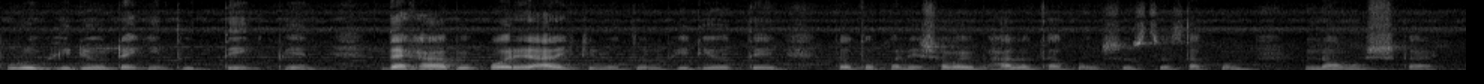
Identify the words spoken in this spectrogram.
পুরো ভিডিওটা কিন্তু দেখবেন। দেখা হবে পরে আরেকটি নতুন ভিডিওতে। ততক্ষণে সবাই ভালো থাকুন, সুস্থ থাকুন। নমস্কার।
